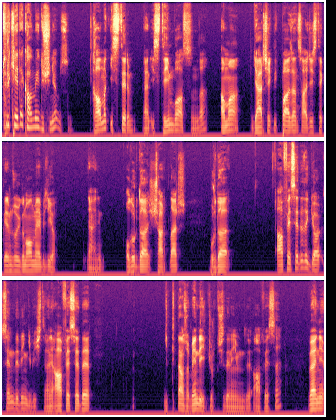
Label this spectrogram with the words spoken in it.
Türkiye'de kalmayı düşünüyor musun? Kalmak isterim. Yani isteğim bu aslında. Ama gerçeklik bazen sadece isteklerimize uygun olmayabiliyor. Yani olur da şartlar burada AFS'de de gör, senin dediğin gibi işte hani AFS'de gittikten sonra benim de ilk yurt dışı deneyimimdi AFS ve hani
